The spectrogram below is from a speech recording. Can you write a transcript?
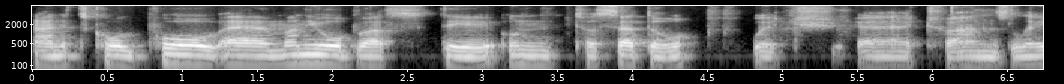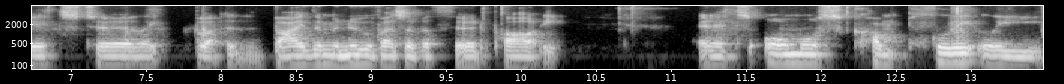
and it's called Por uh, Maniobras de un Tercero, which uh, translates to like by, the maneuvers of a third party. And it's almost completely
